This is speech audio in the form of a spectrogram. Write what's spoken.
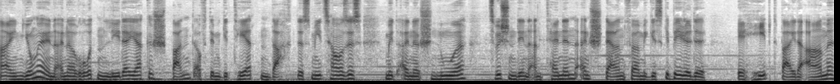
Ein Junge in einer roten Lederjacke spannt auf dem geteerten Dach des Mietshauses mit einer Schnur zwischen den Antennen ein sternförmiges Gebilde. Er hebt beide Arme,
